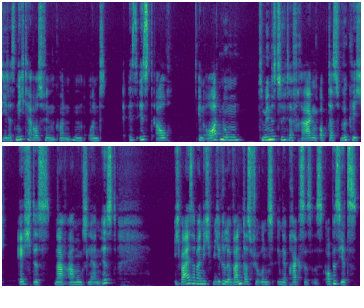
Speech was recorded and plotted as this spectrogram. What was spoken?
die das nicht herausfinden konnten und es ist auch in Ordnung, zumindest zu hinterfragen, ob das wirklich echtes Nachahmungslernen ist. Ich weiß aber nicht, wie relevant das für uns in der Praxis ist. Ob es jetzt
